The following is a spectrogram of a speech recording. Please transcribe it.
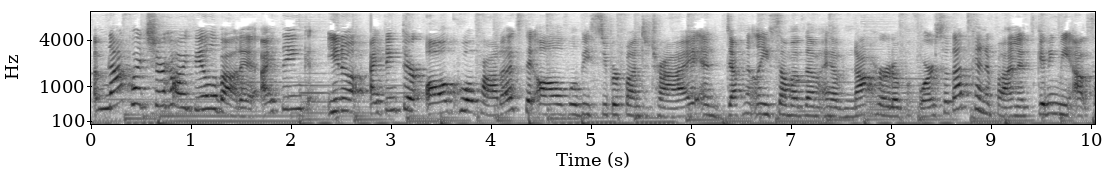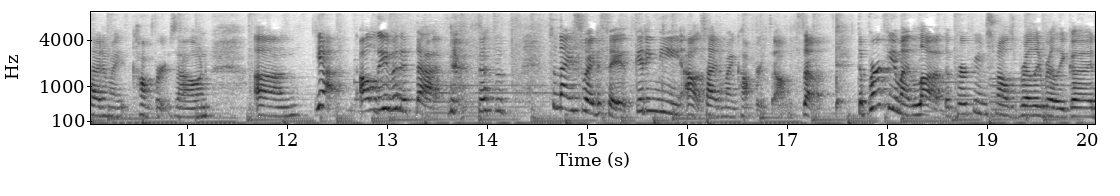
I'm not quite sure how I feel about it. I think, you know, I think they're all cool products. They all will be super fun to try and definitely some of them I have not heard of before. So that's kind of fun. It's getting me outside of my comfort zone. Um, yeah, I'll leave it at that. that's a, it's a nice way to say it. It's getting me outside of my comfort zone. So the perfume I love. The perfume smells really, really good.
